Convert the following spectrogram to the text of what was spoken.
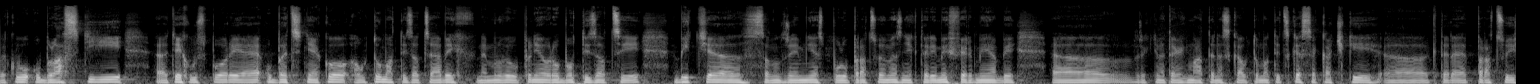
Takovou oblastí eh, těch úspor je obecně jako automatizace. Já bych nemluvil úplně o robotizaci, byť eh, samozřejmě spolupracujeme s některými firmy, aby, eh, řekněme tak, jak máte dneska automatické sekačky, které pracují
